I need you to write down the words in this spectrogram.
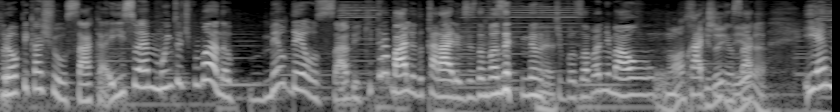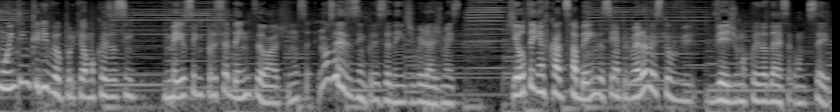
pro Pikachu, saca? E isso é muito, tipo, mano, meu Deus, sabe? Que trabalho do caralho que vocês estão fazendo. É. Tipo, só pra animar um, um Nossa, que ratinho, saca? E é muito incrível, porque é uma coisa assim, meio sem precedentes, eu acho. Não sei, não sei se é sem precedentes de verdade, mas que eu tenha ficado sabendo, assim, é a primeira vez que eu vejo uma coisa dessa acontecer.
